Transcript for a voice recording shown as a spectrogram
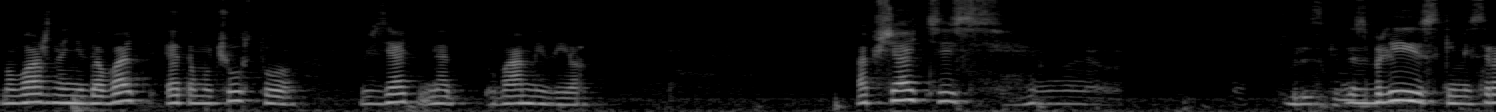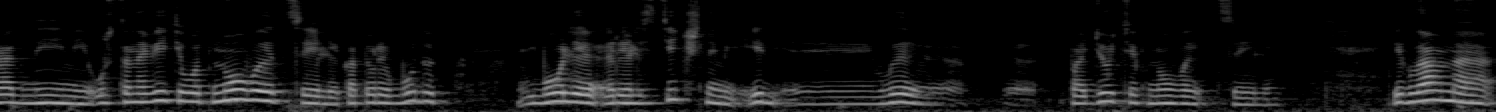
Но важно не давать этому чувству взять над вами верх. Общайтесь э, с близкими. с близкими, с родными. Установите вот новые цели, которые будут более реалистичными, и э, вы э, пойдете к новой цели. И главное,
